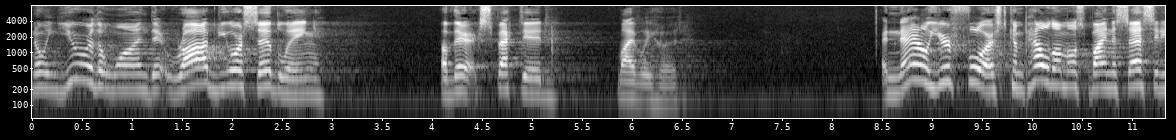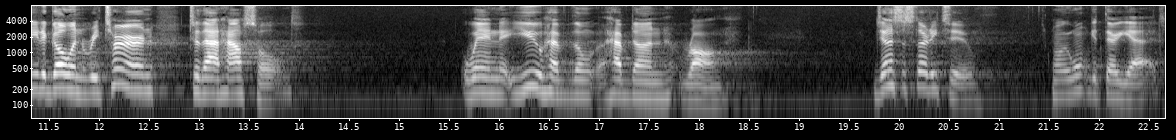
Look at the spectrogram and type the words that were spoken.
knowing you are the one that robbed your sibling of their expected livelihood? And now you're forced, compelled almost by necessity, to go and return to that household when you have, the, have done wrong. Genesis 32. Well, we won't get there yet.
